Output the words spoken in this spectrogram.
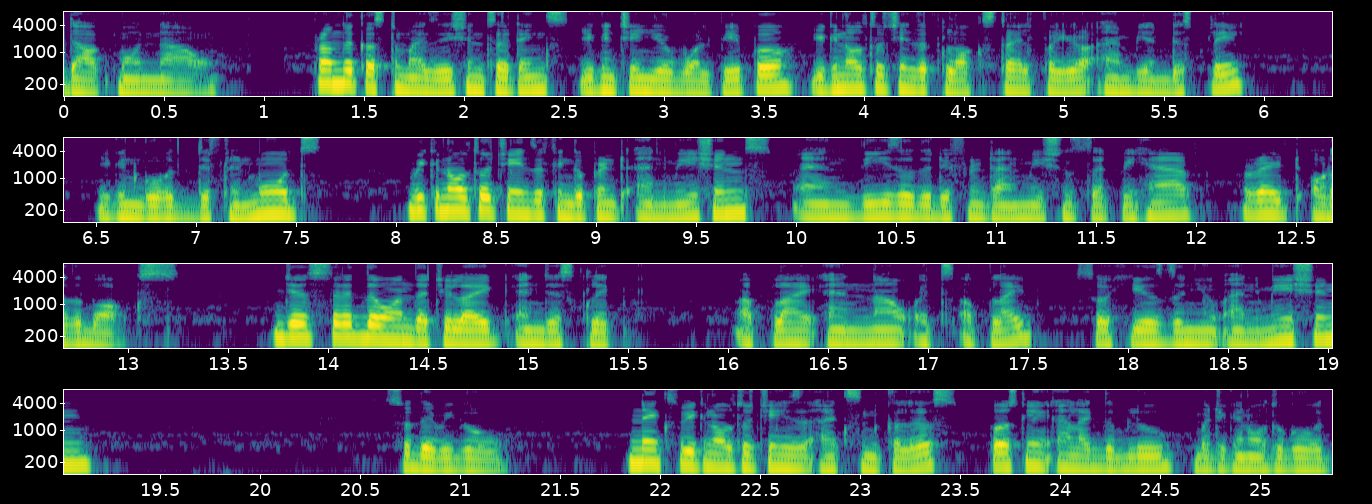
dark mode now. From the customization settings, you can change your wallpaper. You can also change the clock style for your ambient display. You can go with different modes. We can also change the fingerprint animations and these are the different animations that we have right out of the box. Just select the one that you like and just click apply and now it's applied. So here's the new animation. So there we go. Next, we can also change the accent colors. Personally, I like the blue, but you can also go with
